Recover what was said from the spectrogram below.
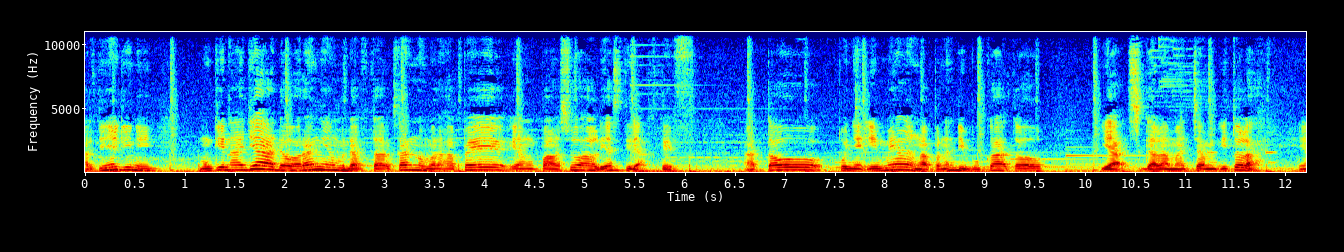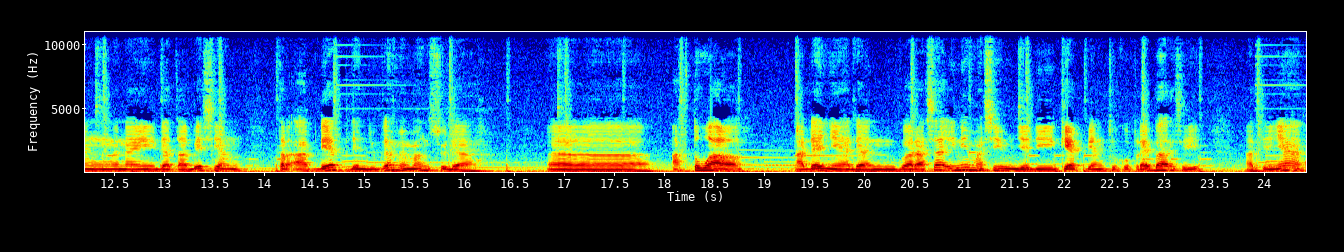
Artinya gini mungkin aja ada orang yang mendaftarkan nomor HP yang palsu alias tidak aktif. Atau punya email yang nggak pernah dibuka atau ya segala macam itulah yang mengenai database yang terupdate dan juga memang sudah uh, aktual adanya. Dan gua rasa ini masih menjadi gap yang cukup lebar sih. Artinya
